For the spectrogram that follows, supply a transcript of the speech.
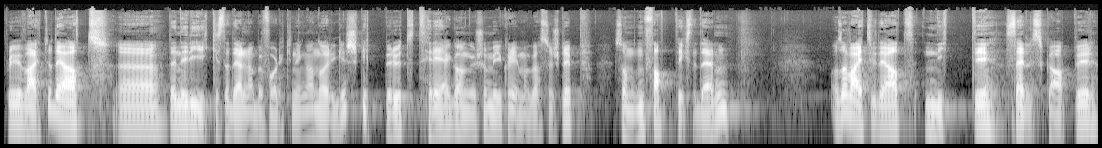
Fordi vi vet jo det at uh, den rikeste delen av befolkninga av Norge slipper ut tre ganger så mye klimagassutslipp som den fattigste delen. Og så vet vi det at 90 selskaper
